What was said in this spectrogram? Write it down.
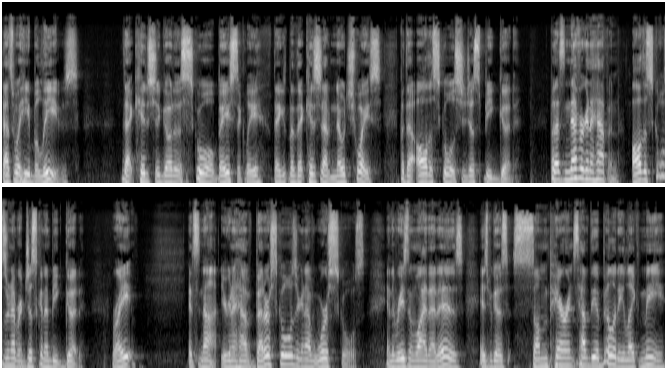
that's what he believes that kids should go to the school basically. They, that kids should have no choice but that all the schools should just be good. But that's never going to happen. All the schools are never just going to be good right it's not. You're going to have better schools, you're going to have worse schools. And the reason why that is, is because some parents have the ability, like me,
